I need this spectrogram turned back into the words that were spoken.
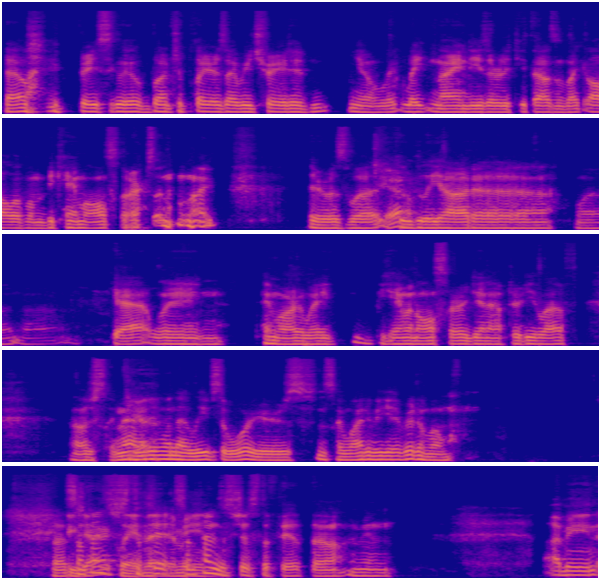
that like basically a bunch of players that we traded, you know, late, late 90s, early 2000s, like all of them became all stars. And like there was what yeah. Gugliotta, what uh, Gatling, Tim Hardaway became an all star again after he left. I was just like, man, yeah. anyone that leaves the Warriors, it's like, why do we get rid of them? But exactly. Sometimes, then, I mean, sometimes it's just the fit, though. I mean, I mean,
